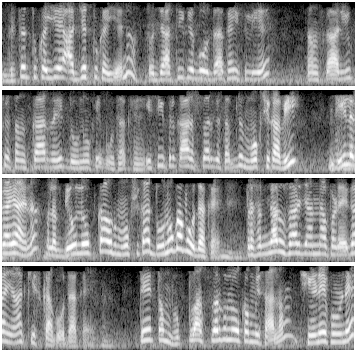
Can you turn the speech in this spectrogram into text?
घृतत्व कहिए आज्यत्व कहिए ना? तो जाति के बोधक है इसलिए संस्कार युक्त संस्कार रहित दोनों के बोधक हैं। इसी प्रकार स्वर्ग शब्द मोक्ष का भी भी लगाया है ना? मतलब देवलोक का और मोक्ष का दोनों का बोधक है। प्रसंगानुसार जानना पड़ेगा यहाँ किसका बोधक है। ते तम भुक्तवा स्वर्ग लोकम विशालम छीणे पूर्णे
